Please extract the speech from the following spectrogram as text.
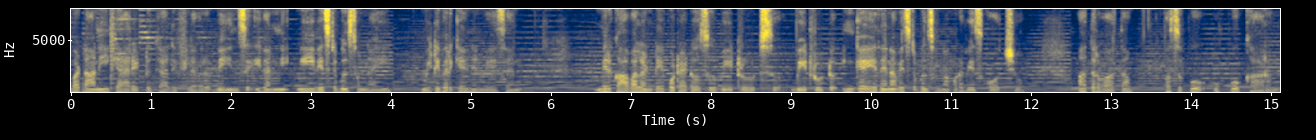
బఠానీ క్యారెట్ క్యాలీఫ్లవర్ బీన్స్ ఇవన్నీ ఈ వెజిటబుల్స్ ఉన్నాయి. వీటి వరకే నేను వేసాను. మీరు కావాలంటే పొటాటోస్ బీట్రూట్స్ బీట్రూట్ ఇంకా ఏదైనా వెజిటబుల్స్ ఉన్నా కూడా వేసుకోవచ్చు. ఆ తర్వాత పసుపు ఉప్పు కారం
